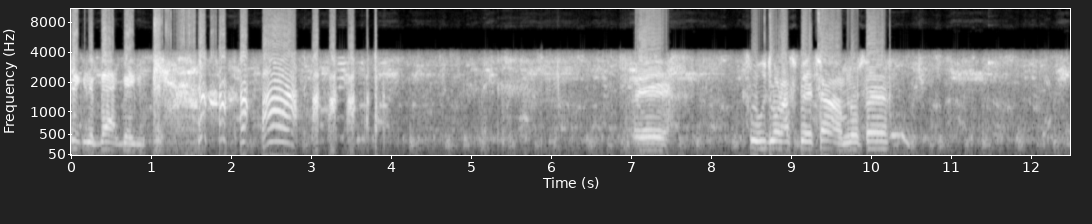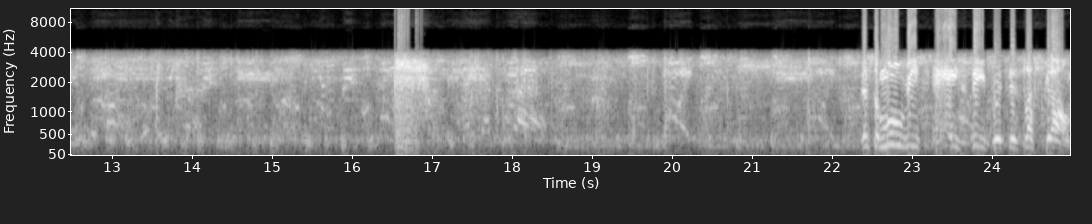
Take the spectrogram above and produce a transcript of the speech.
Taking it back, baby. Yeah. That's what we do in our spare time, you know what I'm saying? This a movie in HD, bitches. Let's go.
